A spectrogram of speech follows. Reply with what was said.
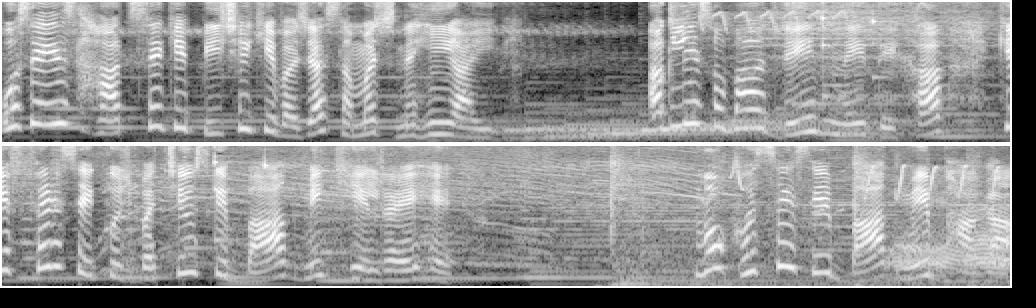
उसे इस हादसे के पीछे की वजह समझ नहीं आई। अगली सुबह देव ने देखा कि फिर से कुछ बच्चे उसके बाग में खेल रहे हैं। वो गुस्से से बाग में भागा।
